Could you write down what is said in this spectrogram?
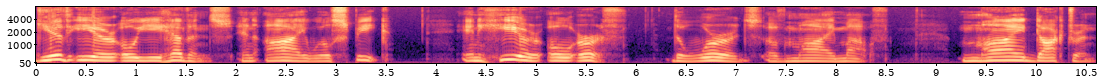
Give ear, O ye heavens, and I will speak, and hear, O earth, the words of my mouth. My doctrine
